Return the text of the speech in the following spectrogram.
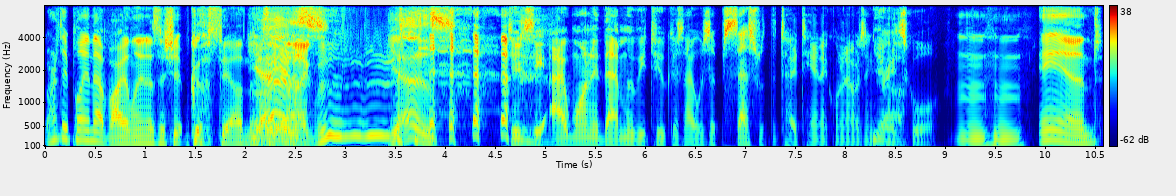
"Aren't they playing that violin as the ship goes down?" They're Yes. like, Yes. Dude, see, I wanted that movie too because I was obsessed with the Titanic when I was in Yeah. grade school. mm-hmm. and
